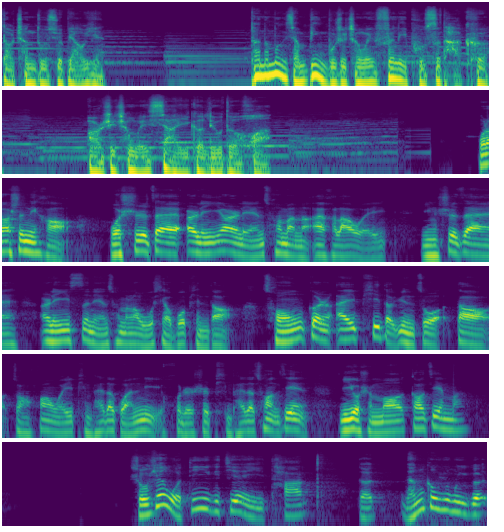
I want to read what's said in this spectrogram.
到成都学表演。他的梦想并不是成为菲利普斯塔克，而是成为下一个刘德华。吴老师你好，我是在二零一二年创办了爱赫拉维影视，在二零一四年创办了吴晓波频道。从个人 IP 的运作到转换为品牌的管理，或者是品牌的创建，你有什么高见吗？首先，我第一个建议他的能够用一个，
